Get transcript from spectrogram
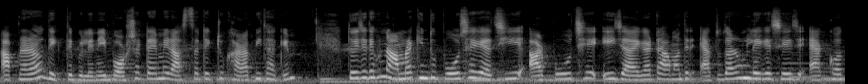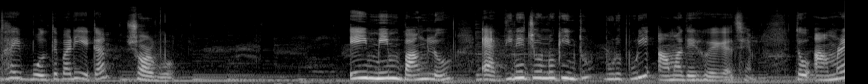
আপনারাও দেখতে পেলেন। এই বর্ষার টাইমে রাস্তাটা একটু খারাপই থাকে। তো এই যে দেখুন, আমরা কিন্তু পৌঁছে গেছি আর পৌঁছে এই জায়গাটা আমাদের এত দারুণ লেগেছে যে এক কথাই বলতে পারি এটা স্বর্গ। এই মিম বাংলো একদিনের জন্য কিন্তু পুরোপুরি আমাদের হয়ে গেছে। তো আমরা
